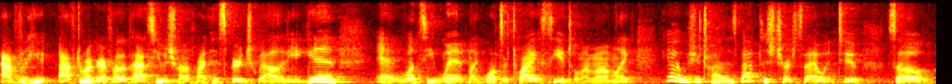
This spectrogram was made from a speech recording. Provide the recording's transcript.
after he after my grandfather passed, he was trying to find his spirituality again. And once he went like once or twice, he had told my mom like, "Yeah, we should try this Baptist church that I went to." So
